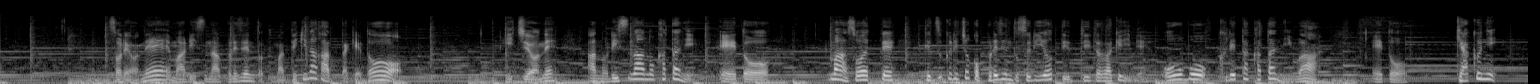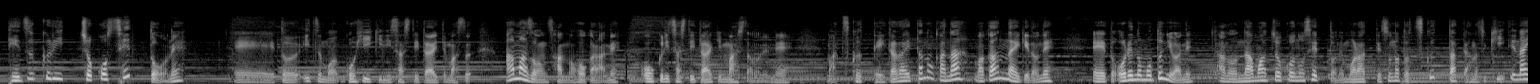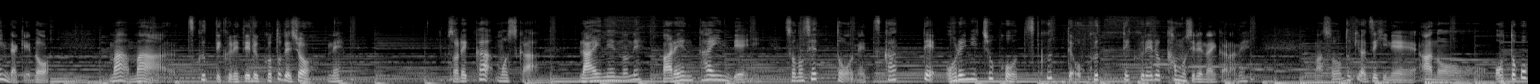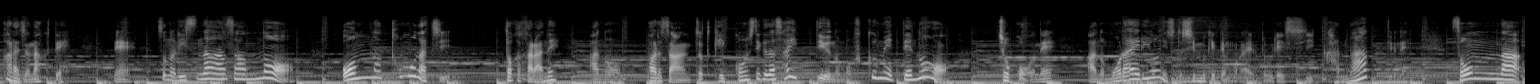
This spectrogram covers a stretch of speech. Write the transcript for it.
それをね、まあリスナープレゼントって、まあできなかったけど、一応ね、あのリスナーの方に、えっ、ー、と、まあそうやって手作りチョコプレゼントするよって言っていただけにね、応募くれた方には、えっ、ー、と、逆に手作りチョコセットをね、えっ、ー、と、いつもごひいきにさせていただいてます。アマゾンさんの方からね、お送りさせていただきましたのでね、まあ、作っていただいたのかな？わかんないけどね。えっ、ー、と、俺の元にはね、あの、生チョコのセットね、もらって、その後作ったって話聞いてないんだけど、まあまあ、作ってくれてることでしょう。ね。それか、もしか、来年のね、バレンタインデーに、そのセットをね、使って、俺にチョコを作って送ってくれるかもしれないからね。まあ、その時はぜひね、あの、男からじゃなくて、ね、そのリスナーさんの女友達とかからね、あの、パルさんちょっと結婚してくださいっていうのも含めてのチョコをね、あの、もらえるようにちょっと仕向けてもらえると嬉しいかなっていうね、そんな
